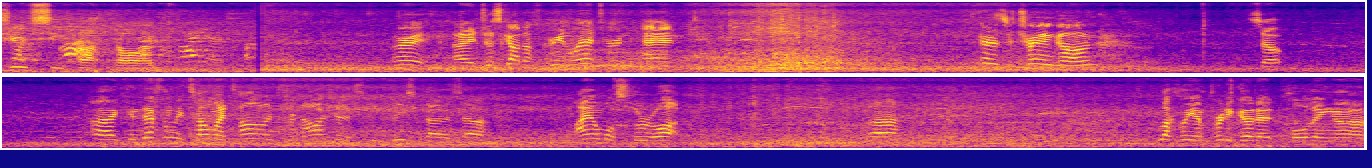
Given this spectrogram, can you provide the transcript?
Juicy hot dog. Alright, I just got off Green Lantern, and there's a train going. So, I can definitely tell my tolerance for nausea is decreased because uh, I almost threw up. Uh, luckily, I'm pretty good at holding uh,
